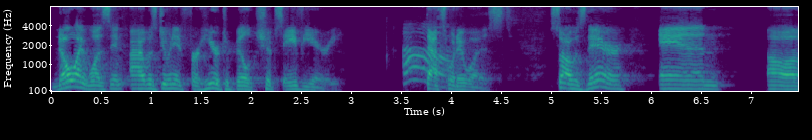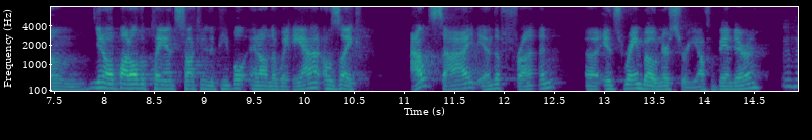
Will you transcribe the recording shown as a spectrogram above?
No, I wasn't. I was doing it for here to build Chip's aviary. Oh. That's what it was. So I was there and um, you know, bought all the plants, talking to the people, and on the way out, I was like, outside in the front, uh, it's Rainbow Nursery off of Bandera. hmm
